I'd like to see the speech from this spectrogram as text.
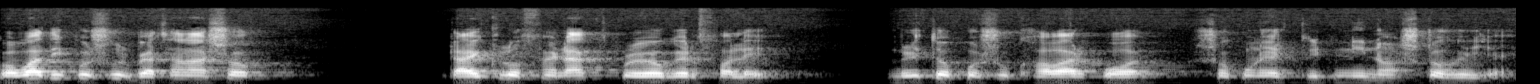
গবাদি পশুর ব্যথানাশক ডাইক্লোফেনাক প্রয়োগের ফলে মৃত পশু খাওয়ার পর শকুনের কিডনি নষ্ট হয়ে যায়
